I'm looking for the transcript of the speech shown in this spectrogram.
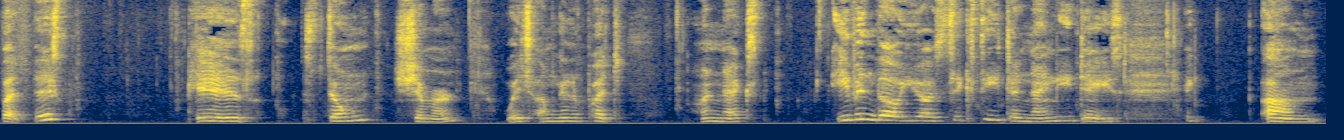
But this is Stone Shimmer, which I'm going to put on next. Even though you have 60 to 90 days, um,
